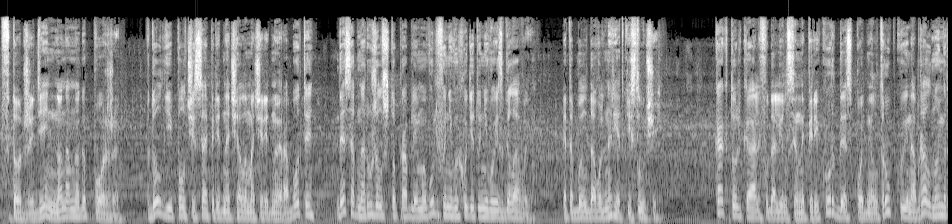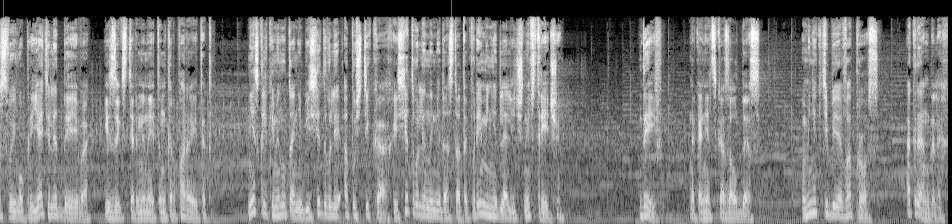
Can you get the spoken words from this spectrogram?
В тот же день, но намного позже, в долгие полчаса перед началом очередной работы, Десс обнаружил, что проблема Вульфа не выходит у него из головы. Это был довольно редкий случай. Как только Альф удалился на перекур, Десс поднял трубку и набрал номер своего приятеля Дэйва из Exterminate Incorporated. Несколько минут они беседовали о пустяках и сетовали на недостаток времени для личной встречи. «Дэйв», — наконец сказал Десс, — «у меня к тебе вопрос. О Гренделях».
